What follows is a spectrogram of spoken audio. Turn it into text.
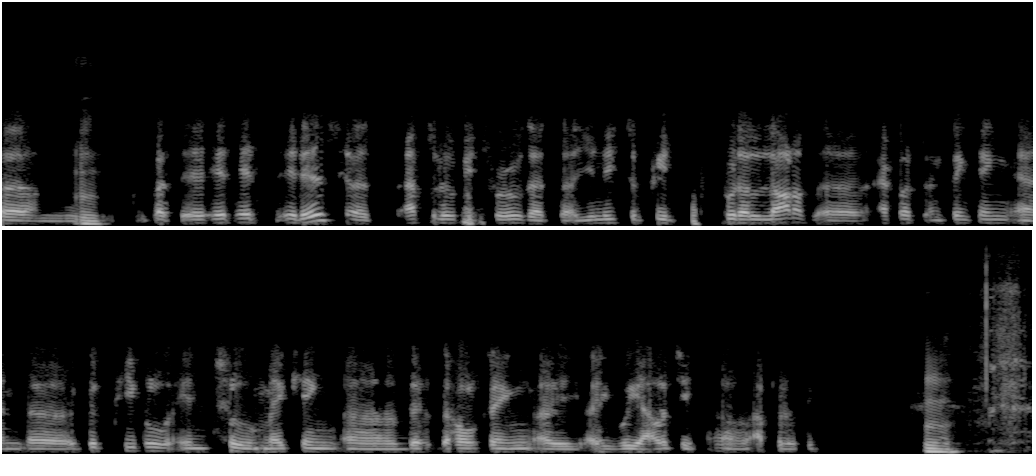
um, Hmm. But it it it, is uh, absolutely true that uh, you need to put put a lot of uh, effort and thinking and uh, good people into making uh, the the whole thing a, a reality. Uh, absolutely.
